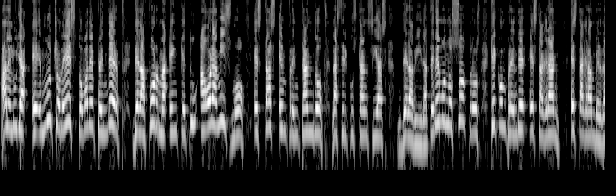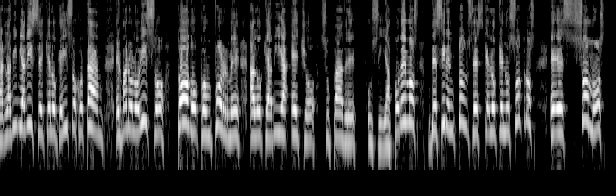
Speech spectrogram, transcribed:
aleluya, eh, mucho de esto va a depender de la forma en que tú ahora mismo estás enfrentando las circunstancias de la vida. Tenemos nosotros que comprender esta gran, esta gran verdad. La Biblia dice que lo que hizo Jotam, hermano, lo hizo todo conforme a lo que había hecho su padre Usías. Podemos decir entonces que lo que nosotros eh, somos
